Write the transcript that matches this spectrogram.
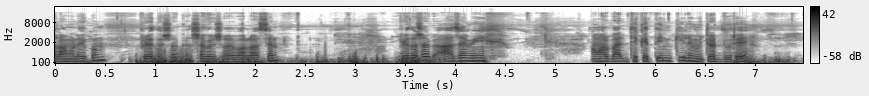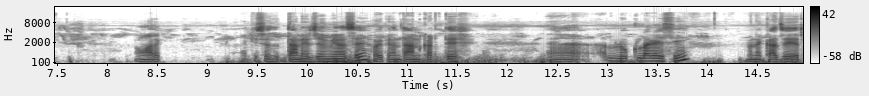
আসসালামু আলাইকুম। প্রিয় দর্শক, আশা করি সবাই ভালো আছেন। প্রিয় দর্শক, আজ আমি আমার বাড়ি থেকে তিন কিলোমিটার দূরে আমার কিছু ধানের জমি আছে। ওইখানে ধান কাটতে লোক লাগাইছি। মানে কাজের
